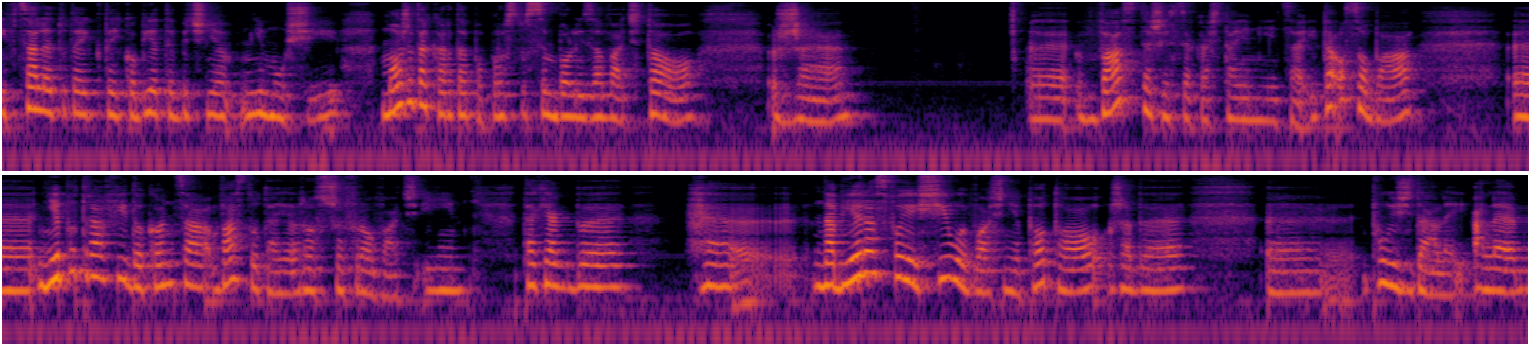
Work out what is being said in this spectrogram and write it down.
i wcale tutaj tej kobiety być nie, nie musi, może ta karta po prostu symbolizować to, że e, w Was też jest jakaś tajemnica i ta osoba e, nie potrafi do końca Was tutaj rozszyfrować i tak jakby nabiera swoje siły właśnie po to, żeby e, pójść dalej, ale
